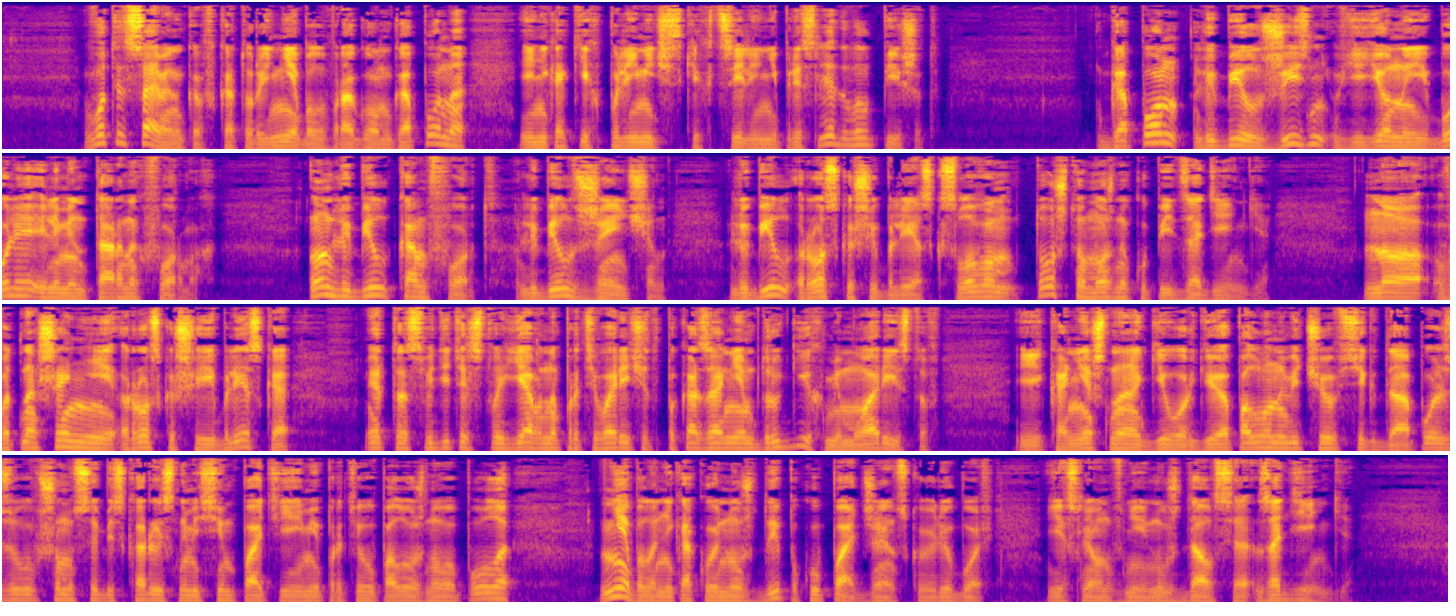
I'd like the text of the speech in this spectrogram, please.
Вот и Савенков, который не был врагом Гапона и никаких полемических целей не преследовал, пишет. Гапон любил жизнь в ее наиболее элементарных формах. Он любил комфорт, любил женщин, любил роскошь и блеск, словом, то, что можно купить за деньги. Но в отношении роскоши и блеска это свидетельство явно противоречит показаниям других мемуаристов, и, конечно, Георгию Аполлоновичу, всегда пользовавшемуся бескорыстными симпатиями противоположного пола, не было никакой нужды покупать женскую любовь, если он в ней нуждался за деньги.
